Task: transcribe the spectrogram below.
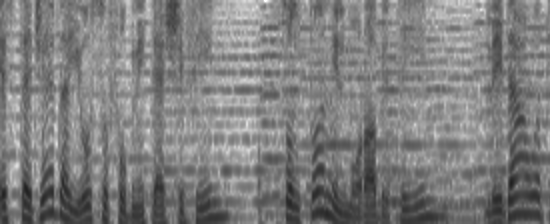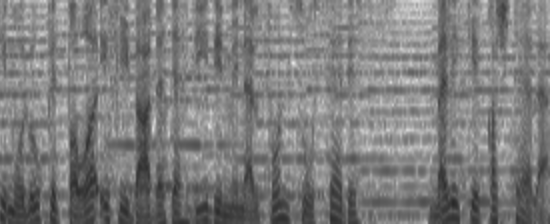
استجاب يوسف بن تاشفين سلطان المرابطين لدعوة ملوك الطوائف بعد تهديد من ألفونسو السادس ملك قشتالة.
